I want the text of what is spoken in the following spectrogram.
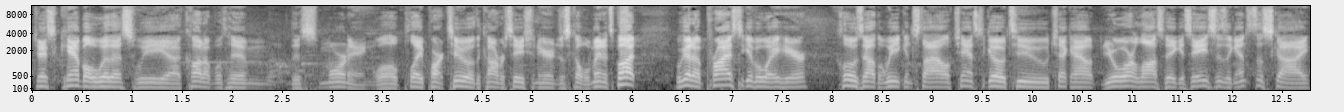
Jason Campbell with us. We uh, caught up with him this morning. We'll play part two of the conversation here in just a couple minutes. But we got a prize to give away here. Close out the week in style. Chance to go to check out your Las Vegas Aces against the Sky.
